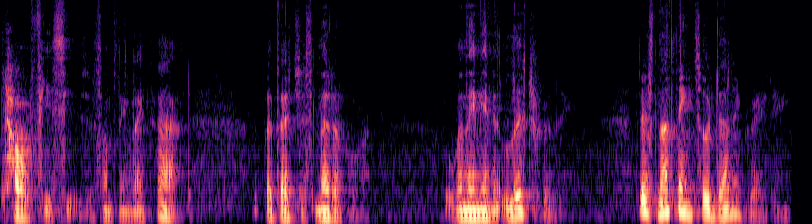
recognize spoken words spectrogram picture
cow feces or something like that. But that's just metaphor. But when they mean it literally, there's nothing so denigrating.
